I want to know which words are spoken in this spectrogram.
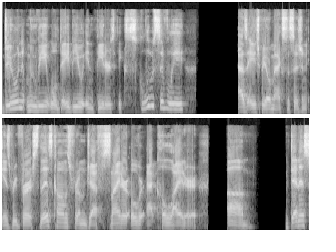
Dune movie will debut in theaters exclusively as HBO Max decision is reversed. This comes from Jeff Sneider over at Collider. Um, Denis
